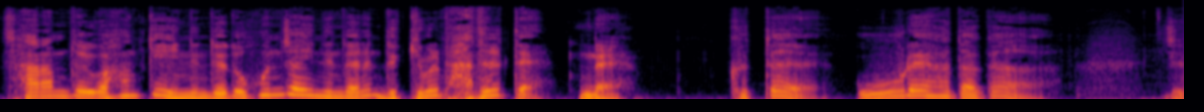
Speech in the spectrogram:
사람들과 함께 있는데도 혼자 있는다는 느낌을 받을 때 네. 그때 우울해하다가 이제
